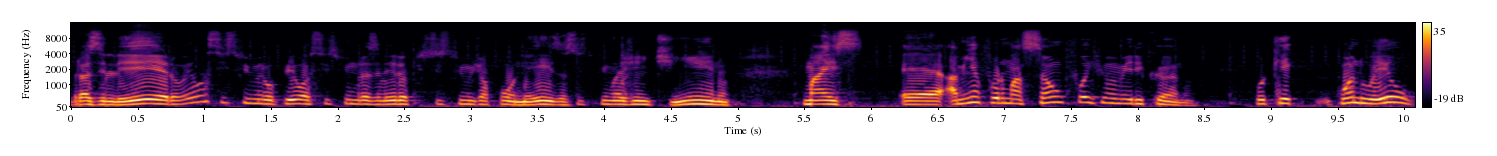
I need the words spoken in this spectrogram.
brasileiro. Eu assisto filme europeu, assisto filme brasileiro, assisto filme japonês, assisto filme argentino. Mas é, a minha formação foi filme americano. Porque quando eu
